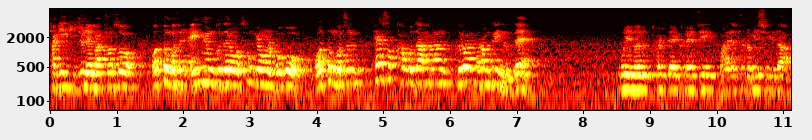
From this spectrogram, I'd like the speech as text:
자기 기준에 맞춰서 어떤 것은 액면 그대로 성경을 보고 어떤 것은 해석하고자 하는 그러한 사람도 있는데 우리는 절대 그러지 말아야 줄로 믿습니다.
